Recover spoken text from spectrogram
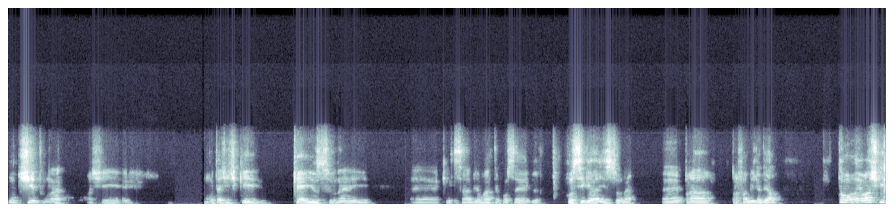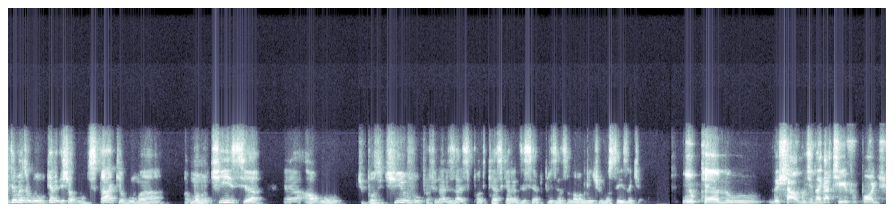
um título, né? Acho que muita gente que quer isso, né? E é, quem sabe a Marta consiga, consiga isso, né? É, para a família dela. Então, eu acho que tem mais algum. Querem deixar algum destaque, alguma alguma notícia, é, algo de positivo para finalizar esse podcast? Quero agradecer a presença novamente de vocês aqui. Eu quero deixar algo de negativo, pode?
